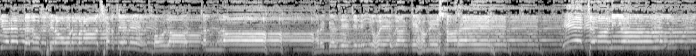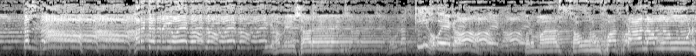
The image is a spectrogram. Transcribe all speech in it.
جڑے تینو فراؤن بنا چھڑتے نے، مولا کلا ہر گزے نہیں ہوئے گا کہ ہمیشہ رہیں اے جوانیاں، کلا ہر گز نہیں ہوئے گا کہ ہمیشہ رہیں مولا، کی ہوئے گا؟ فرمایا سوف تعلمون،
